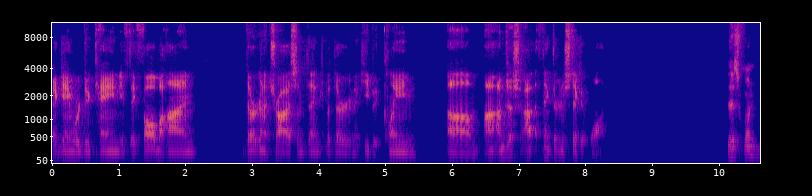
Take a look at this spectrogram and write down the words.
a game where Duquesne, if they fall behind, they're to try some things, but they're to keep it clean. Um, I, am just, I think they're to stick at one. This one,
